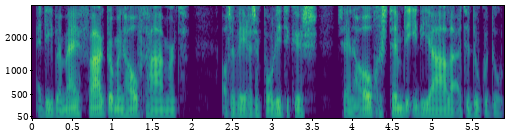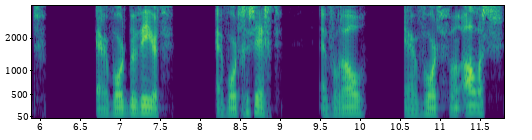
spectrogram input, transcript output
en die bij mij vaak door mijn hoofd hamert als er weer eens een politicus zijn hooggestemde idealen uit de doeken doet. Er wordt beweerd, er wordt gezegd en vooral er wordt van alles.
